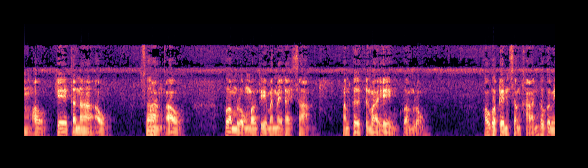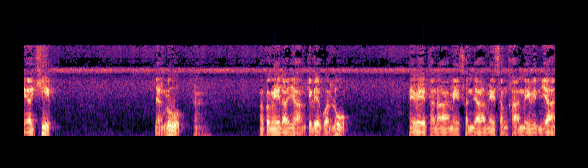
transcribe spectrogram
ำเอาเจตนาเอา สร้างเอา ความหลงบางทีมันไม่ได้สร้าง มันเกิดขึ้นมาเองความหลง เขาก็เป็นสังขารเขาก็มีอาชีพ อย่างรูปนะมันก็มีหลายอย่างที่เรียกว่ารูปมีเวทนา มีสัญญา มีสังขาร มีวิญญาณ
